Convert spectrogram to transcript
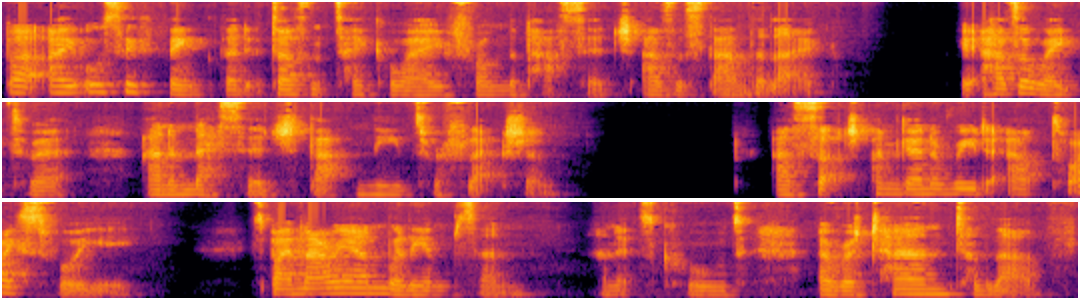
but I also think that it doesn't take away from the passage as a standalone. It has a weight to it and a message that needs reflection. As such, I'm going to read it out twice for you. It's by Marianne Williamson and it's called A Return to Love.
